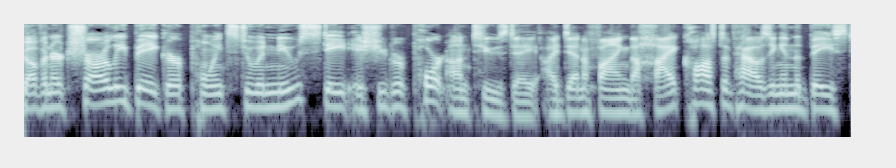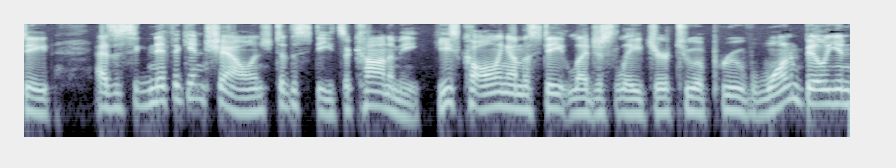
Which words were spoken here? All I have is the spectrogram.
Governor Charlie Baker points to a new state issued report on Tuesday identifying the high cost of housing in the Bay State as a significant challenge to the state's economy. He's calling on the state legislature to approve $1 billion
